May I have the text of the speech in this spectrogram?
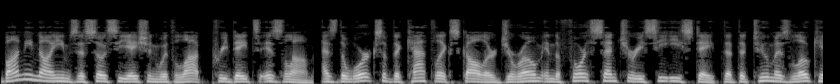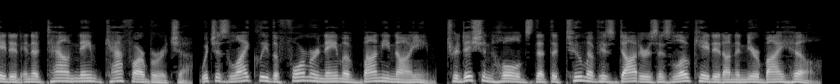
Bani Na'im's association with Lot predates Islam, as the works of the Catholic scholar Jerome in the 4th century CE state that the tomb is located in a town named Kafarbarisha, which is likely the former name of Bani Na'im. Tradition holds that the tomb of his daughters is located on a nearby hill.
